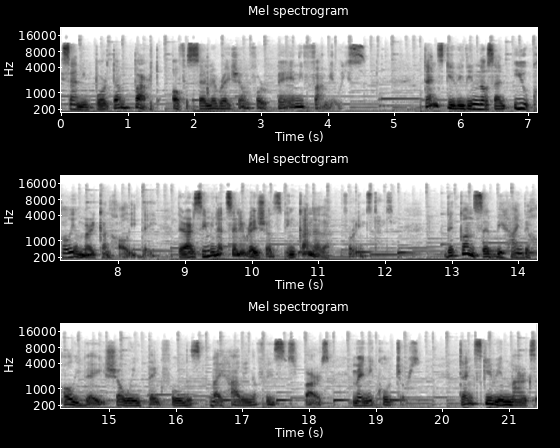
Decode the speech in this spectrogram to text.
is an important part of a celebration for many families. Thanksgiving is not an equally American holiday. There are similar celebrations in Canada, for instance. The concept behind the holiday showing thankfulness by having a feast spars many cultures. Thanksgiving marks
